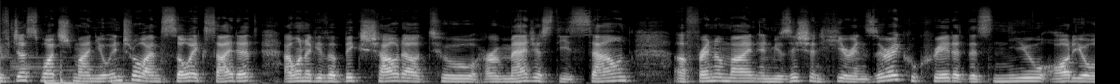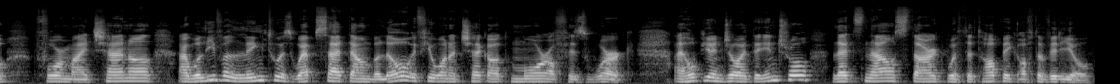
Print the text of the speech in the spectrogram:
You've just watched my new intro. I'm so excited. I want to give a big shout out to Her Majesty's Sound, a friend of mine and musician here in Zurich who created this new audio for my channel. I will leave a link to his website down below if you want to check out more of his work. I hope you enjoyed the intro. Let's now start with the topic of the video.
